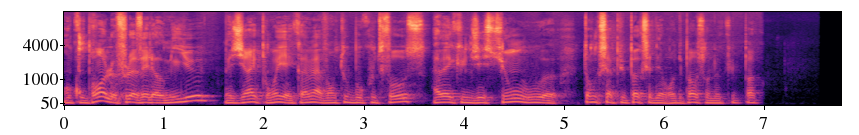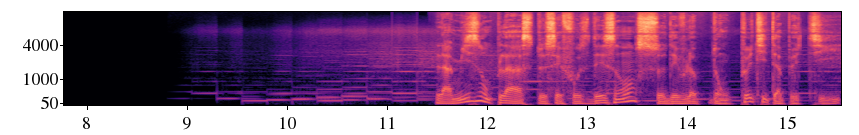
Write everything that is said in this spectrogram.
On comprend, le fleuve est là au milieu, mais je dirais que pour moi, il y avait quand même avant tout beaucoup de fosses, avec une gestion où, euh, tant que ça pue pas, que ça déborde pas, on s'en occupe pas. La mise en place de ces fosses d'aisance se développe donc petit à petit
